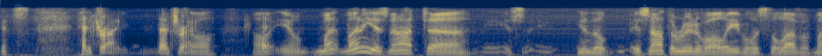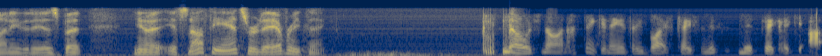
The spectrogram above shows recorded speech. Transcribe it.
it's that's it's, right. That's right. All, all, you know, m- money is not uh, it's you know the, it's not the root of all evil. It's the love of money that is, but you know, it's not the answer to everything. No, it's not. I think in Anthony Black's case, and this is nitpicking I,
